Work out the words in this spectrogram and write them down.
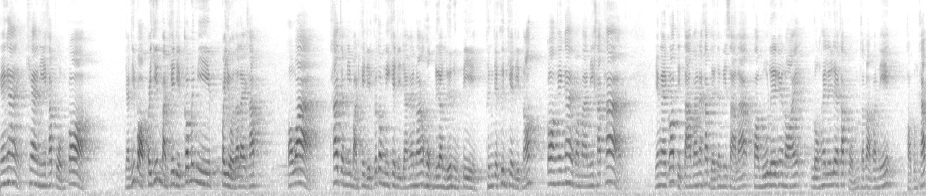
ง่าย ๆ แค่นี้ครับผมก็อย่างที่บอกไปยื่นบัตรเครดิตก็ไม่มีประโยชน์อะไรครับ เพราะว่าถ้าจะมีบัตรเครดิตก็ต้องมีเครดิตอย่างน้อยๆ6เดือนหรือ 1 ปี ถึงจะขึ้นเครดิตเนาะก็ง่าย ๆ ประมาณนี้ครับถ้า ยังไงก็ติดตามไว้นะครับ เดี๋ยวจะมีสาระความรู้เล็กน้อยลงให้เรื่อยๆครับผมสำหรับวันนี้ขอบคุณครับ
